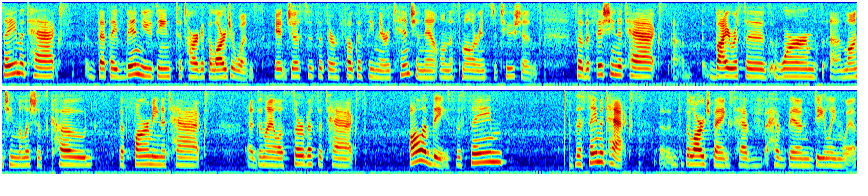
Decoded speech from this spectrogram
same attacks that they've been using to target the larger ones. It just is that they're focusing their attention now on the smaller institutions. So the phishing attacks, uh, viruses, worms, uh, launching malicious code, the pharming attacks, denial of service attacks, all of these, the same, the same attacks uh, the large banks have have been dealing with.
